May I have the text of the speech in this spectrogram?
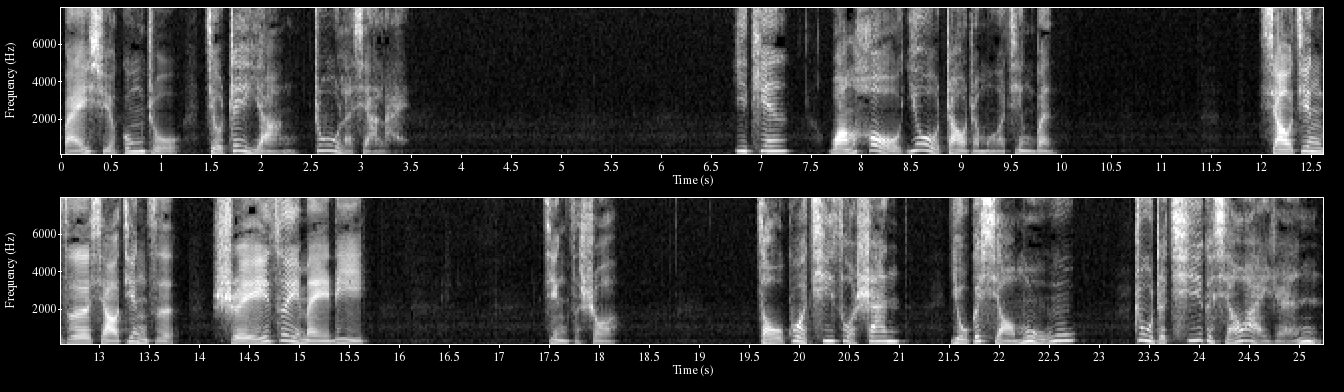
白雪公主就这样住了下来。一天，王后又照着魔镜问：“小镜子，小镜子。”谁最美丽？镜子说：“走过七座山，有个小木屋，住着七个小矮人。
